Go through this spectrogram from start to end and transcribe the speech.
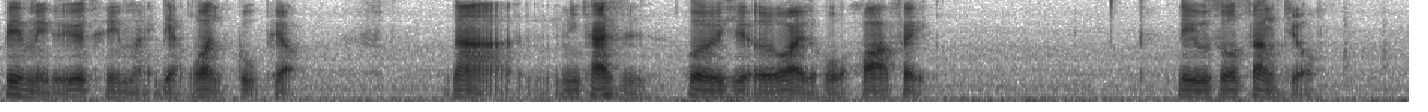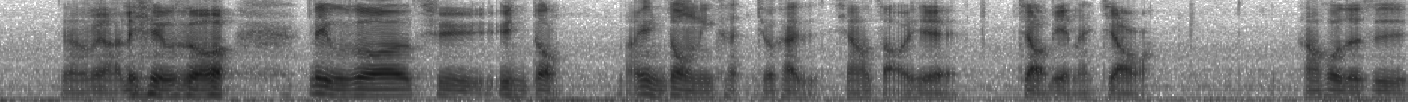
便每个月可以买两万股票。那你开始。会有一些额外的或花费，例如说上酒，有没有？例如说，例如说去运动，那运动你可能就开始想要找一些教练来教嘛，然后或者是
